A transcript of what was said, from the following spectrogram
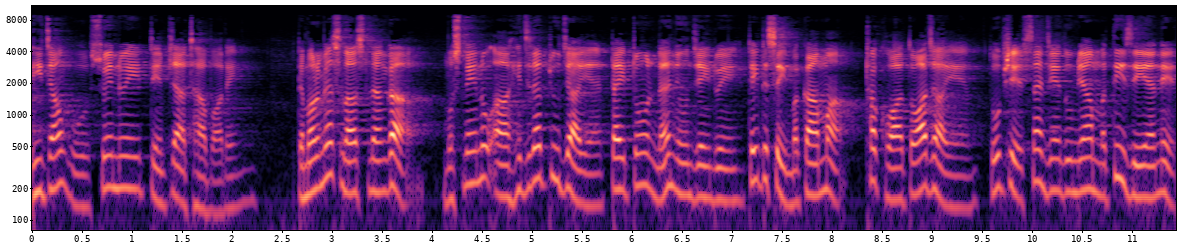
ဒီအကြောင်းကိုဆွေးနွေးတင်ပြထားပါတယ်။တမန်တော်မြတ်ဆလ္လာလမ်ကမွတ်စလင်တို့အားဟစ်ဂျရတ်ပြုကြရန်တိုက်တွန်းလမ်းညွှန်ခြင်းတွင်တိတ်တဆိတ်မကာမထွက်ခွာသွားကြရန်တို့ဖြင့်စန့်ကျင်သူများမသိစေရန်နှင့်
